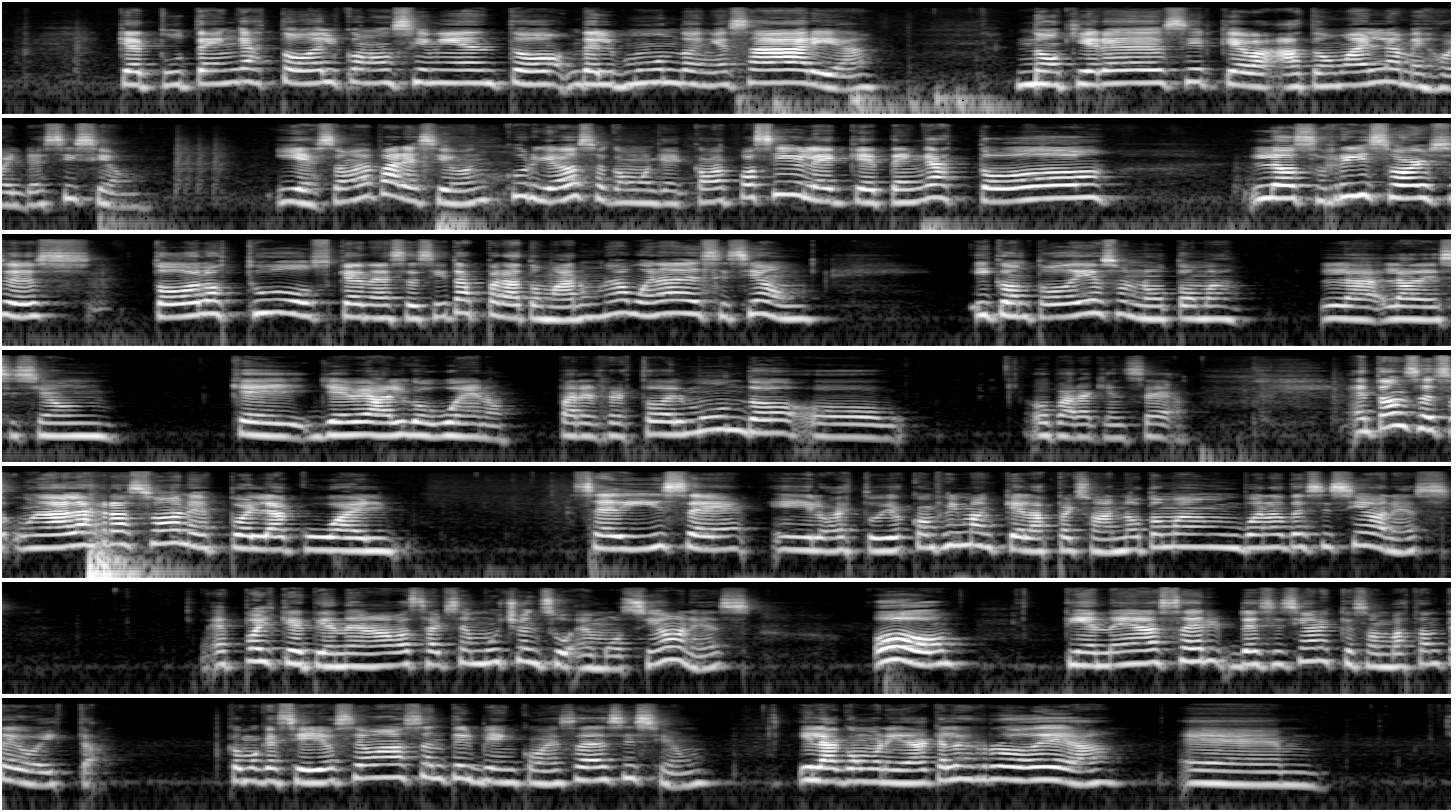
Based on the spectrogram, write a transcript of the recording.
Que tú tengas todo el conocimiento del mundo en esa área no quiere decir que vas a tomar la mejor decisión. Y eso me pareció curioso, como que cómo es posible que tengas todos los resources, todos los tools que necesitas para tomar una buena decisión y con todo eso no tomas la, la decisión que lleve algo bueno para el resto del mundo o, o para quien sea. Entonces, una de las razones por la cual se dice, y los estudios confirman que las personas no toman buenas decisiones, es porque tienden a basarse mucho en sus emociones o tienden a hacer decisiones que son bastante egoístas. Como que si ellos se van a sentir bien con esa decisión y la comunidad que les rodea, eh,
